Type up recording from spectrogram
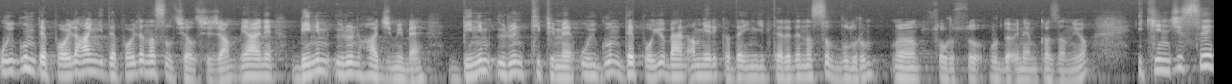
uygun depoyla hangi depoyla nasıl çalışacağım? Yani benim ürün hacmime, benim ürün tipime uygun depoyu ben Amerika'da, İngiltere'de nasıl bulurum e, sorusu burada önem kazanıyor. İkincisi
